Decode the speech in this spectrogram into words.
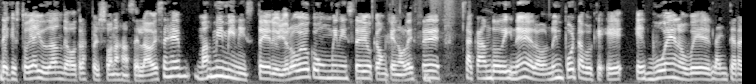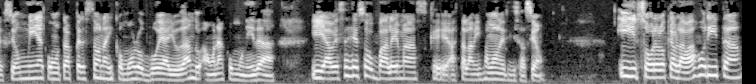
de que estoy ayudando a otras personas a hacerlo. A veces es más mi ministerio, yo lo veo como un ministerio que aunque no le esté sacando dinero, no importa porque es, es bueno ver la interacción mía con otras personas y cómo los voy ayudando a una comunidad. Y a veces eso vale más que hasta la misma monetización. Y sobre lo que hablabas ahorita,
